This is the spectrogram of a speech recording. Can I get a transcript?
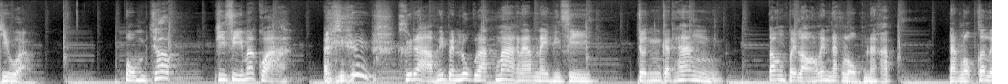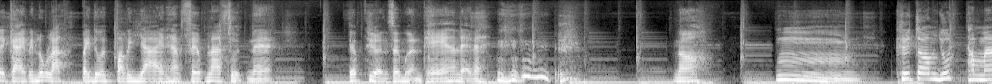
กิลอะ ผมชอบ PC มากกว่า คือดาบนี่เป็นลูกรักมากนะครับใน PC จนกระทั่งต้องไปลองเล่นนักรบนะครับ นักรบก็เลยกลายเป็นลูกรักไปโดยปริยายนะครับเซิร์ฟล่าสุดนะเซิร์ฟเถื่อนเสมือนแท้นั่นแหละนะเนาะอืม คือจอมยุทธธรรมะ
